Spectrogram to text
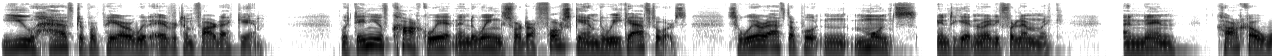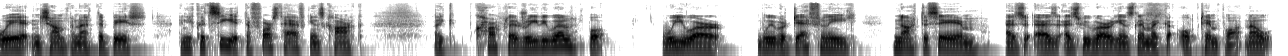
you have to prepare with Everton for that game. But then you've Cork waiting in the wings for their first game the week afterwards. So we're after putting months into getting ready for Limerick. And then Cork are waiting, chomping at the bit. And you could see it the first half against Cork. Like Cork played really well, but we were we were definitely not the same as as as we were against Limerick up tempo. Now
